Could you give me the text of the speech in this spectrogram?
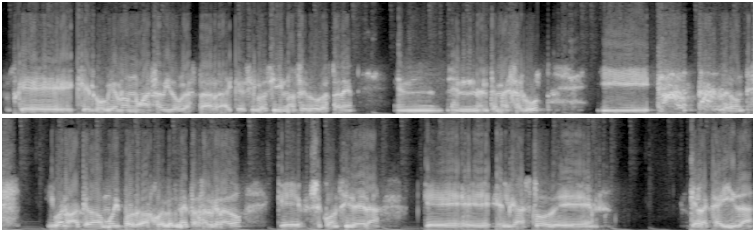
pues que, el gobierno no ha sabido gastar, hay que decirlo así, no ha sabido gastar en, en, el tema de salud y perdón y bueno ha quedado muy por debajo de las metas al grado que se considera que eh, el gasto de que la caída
